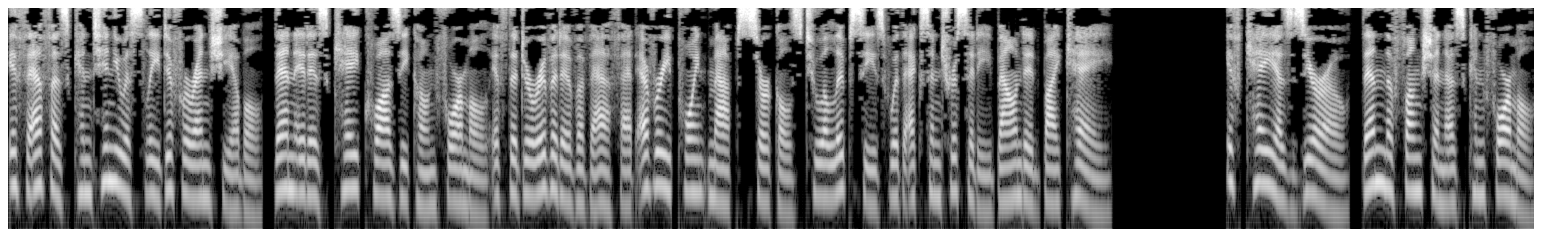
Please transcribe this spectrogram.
If f is continuously differentiable, then it is k quasiconformal if the derivative of f at every point maps circles to ellipses with eccentricity bounded by k. If k is zero, then the function is conformal.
